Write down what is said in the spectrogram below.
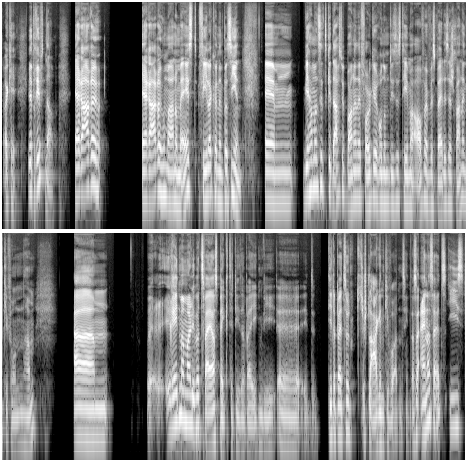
Okay, wir driften ab. Errare, errare humanum est, Fehler können passieren. Ähm, wir haben uns jetzt gedacht, wir bauen eine Folge rund um dieses Thema auf, weil wir es beide sehr spannend gefunden haben. Ähm, äh, reden wir mal über zwei Aspekte, die dabei irgendwie, äh, die dabei zu schlagend geworden sind. Also einerseits ist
